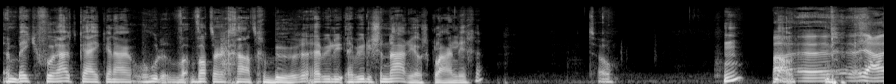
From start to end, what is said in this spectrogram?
een beetje vooruitkijken naar hoe de, wat er gaat gebeuren? Hebben jullie, hebben jullie scenario's klaar liggen? Zo. Hm? nou. uh, ja,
